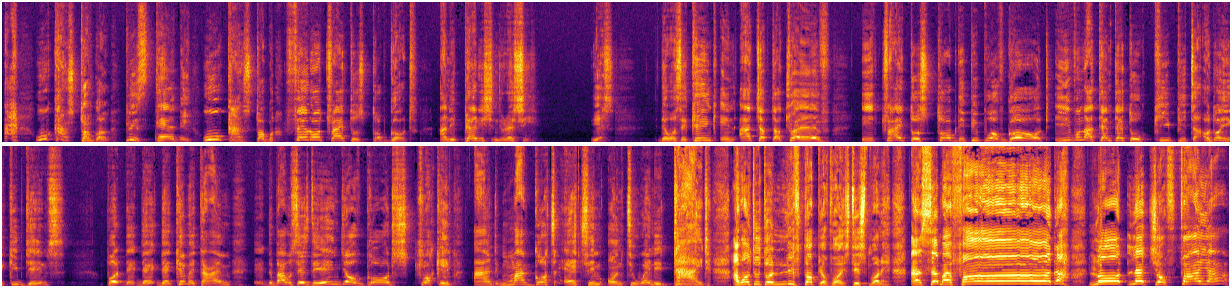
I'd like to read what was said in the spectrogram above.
Ah, who can stop God? Please tell me, who can stop God? Pharaoh tried to stop God, and he perished in the Red Sea. Yes, there was a king in Acts chapter 12 he tried to stop the people of God. He even attempted to kill Peter, although he killed James. But there, there, came a time, eh, the Bible says the angel of God struck him and maggot ate him until when he died. I want you to lift up your voice this morning and say, My Father, Lord, let your fire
